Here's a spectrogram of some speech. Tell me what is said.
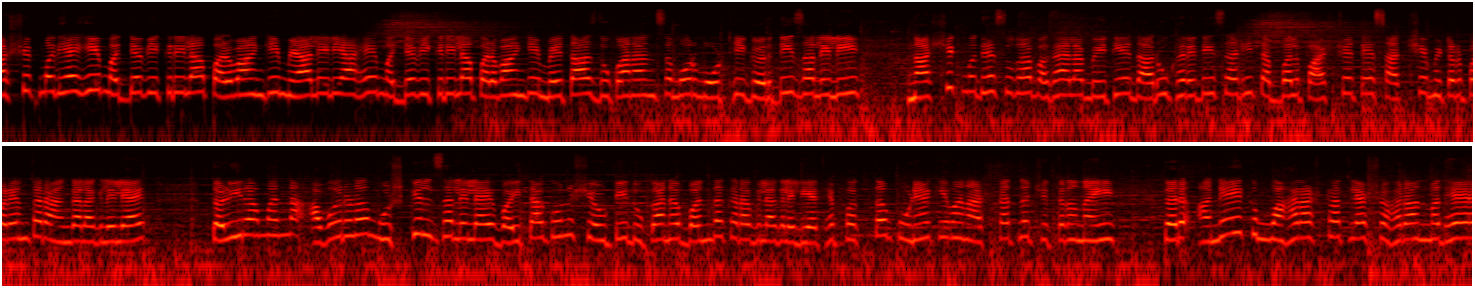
नाशिकमध्ये ही मद्य विक्रीला परवानगी मिळालेली आहे. मद्य विक्रीला परवानगी मिळताच दुकानांसमोर मोठी गर्दी झालेली. नाशिकमध्ये सुद्धा बघायला मिळते दारू खरेदीसाठी तब्बल पाचशे ते सातशे मीटरपर्यंत रांगा लागलेल्या आहेत. तळीरामांना आवरणं मुश्किल झालेलं आहे. वैतागून शेवटी दुकानं बंद करावी लागलेली आहेत. हे फक्त पुण्या किंवा नाशकातलं चित्र नाही तर अनेक महाराष्ट्रातल्या शहरांमध्ये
